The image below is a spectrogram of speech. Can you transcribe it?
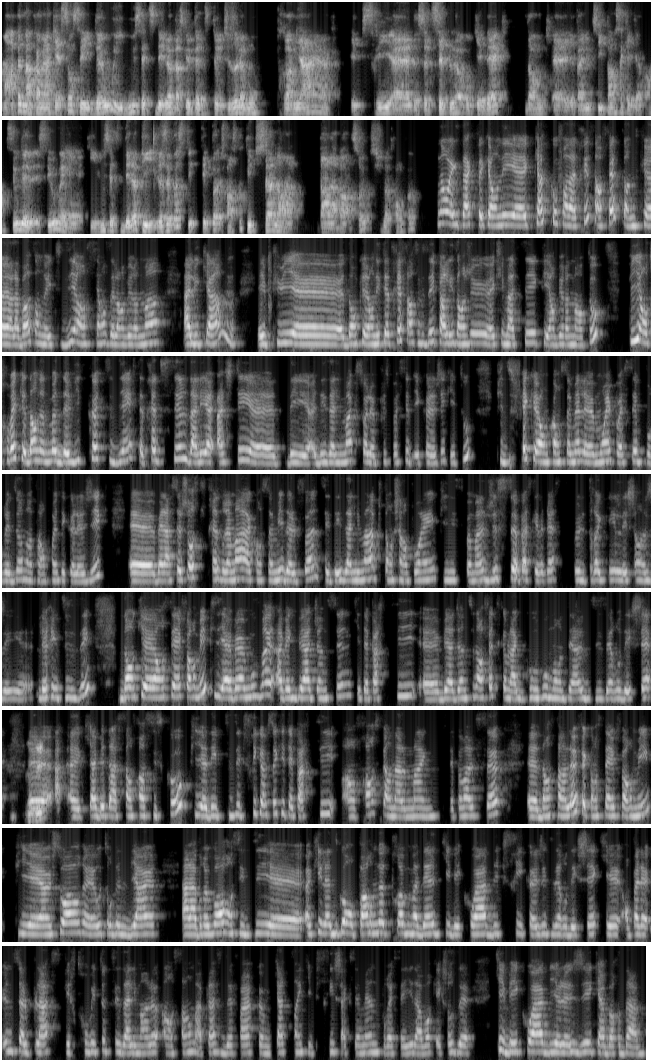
En fait, ma première question, c'est de où est venue cette idée-là? Parce que tu as, utilisé le mot première épicerie euh, de ce type-là au Québec. Donc, il a fallu que tu y penses à quelque part. C'est où, de, où est venue cette idée-là? Puis, je sais pas si t'es pas, je pense pas que tu es tout seul dans, dans l'aventure, si je me trompe pas. Non, exact. Fait qu'on est euh, quatre cofondatrices, en fait, tandis qu'à la base, on a étudié en sciences de l'environnement à l'UCAM. Et puis, euh, donc, on était très sensibilisés par les enjeux euh, climatiques et environnementaux. Puis, on trouvait que dans notre mode de vie quotidien, c'était très difficile d'aller acheter des, des, aliments qui soient le plus possible écologiques et tout. Puis, du fait qu'on consommait le moins possible pour réduire notre empreinte écologique, euh, ben, la seule chose qui te reste vraiment à consommer de le fun, c'est tes aliments puis ton shampoing, puis c'est pas mal juste ça parce que le reste, peux le troquer, l'échanger, euh, le réutiliser. Donc, euh, on s'est informé, puis il y avait un mouvement avec Bea Johnson qui était parti. Bea Johnson, en fait, c'est comme la gourou mondiale du zéro déchet qui habite à San Francisco. Puis il y a des petites épiceries comme ça qui étaient parties en France puis en Allemagne. C'était pas mal ça. dans ce temps-là, fait qu'on s'était informé. Puis un soir, autour d'une bière, à l'abreuvoir, on s'est dit, euh, OK, let's go, on part notre propre modèle québécois d'épicerie écologique zéro déchet, qu'on peut aller à une seule place puis retrouver tous ces aliments-là ensemble à place de faire comme 4-5 épiceries chaque semaine pour essayer d'avoir quelque chose de québécois, biologique, abordable.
